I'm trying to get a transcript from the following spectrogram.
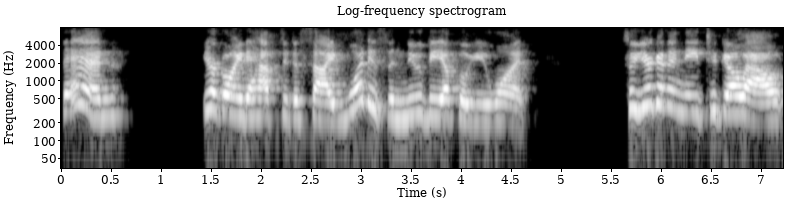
Then you're going to have to decide what is the new vehicle you want. So you're going to need to go out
